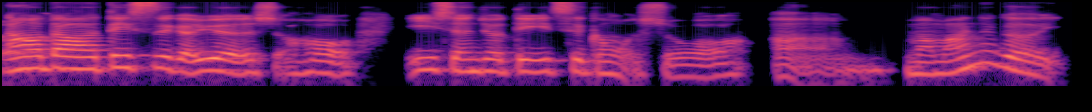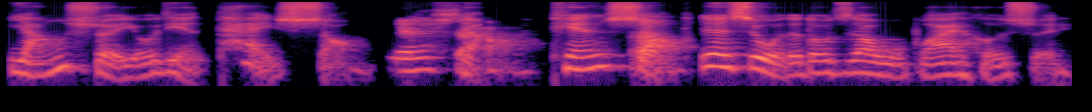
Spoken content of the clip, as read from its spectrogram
然后到第四个月的时候，医生就第一次跟我说，嗯，妈妈那个羊水有点太少，偏少，偏少。认识我的都知道我不爱喝水，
